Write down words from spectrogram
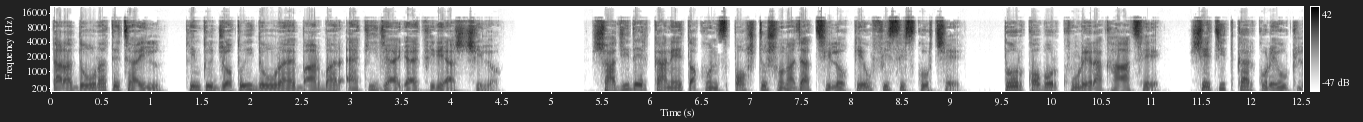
তারা দৌড়াতে চাইল কিন্তু যতই দৌড়ায় বারবার একই জায়গায় ফিরে আসছিল। সাজিদের কানে তখন স্পষ্ট শোনা যাচ্ছিল, কেউ ফিসিস করছে। তোর কবর খুঁড়ে রাখা আছে। সে চিৎকার করে উঠল,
